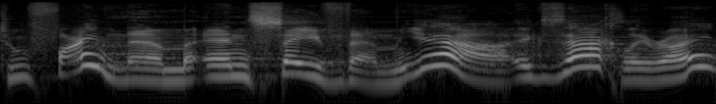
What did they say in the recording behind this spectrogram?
To find them and save them. Yeah, exactly, right?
